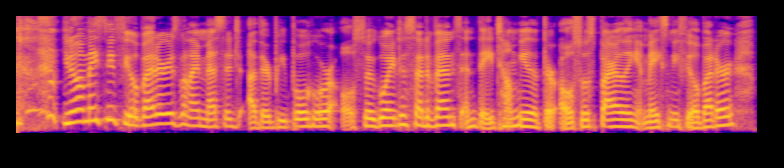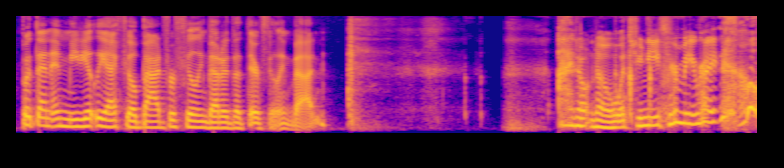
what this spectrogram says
You know what makes me feel better is when I message other people who are also going to set events and they tell me that they're also spiraling. It makes me feel better. But then immediately I feel bad for feeling better that they're feeling bad. I don't know what you need from me right now.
